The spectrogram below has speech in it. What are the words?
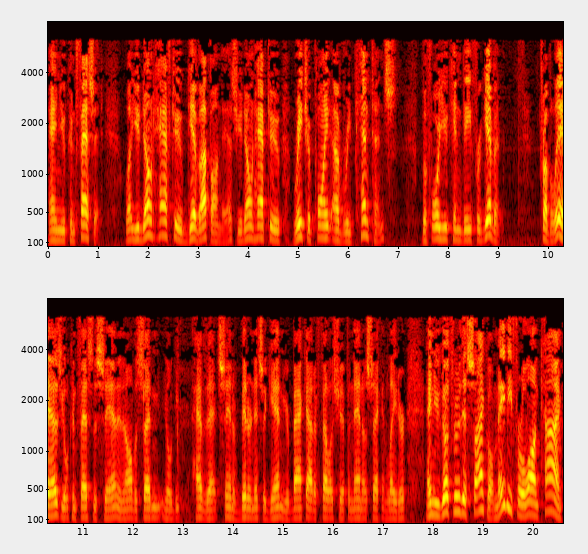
and you confess it. Well, you don't have to give up on this. You don't have to reach a point of repentance before you can be forgiven. Trouble is, you'll confess the sin, and all of a sudden you'll have that sin of bitterness again. You're back out of fellowship a nanosecond later, and you go through this cycle, maybe for a long time,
